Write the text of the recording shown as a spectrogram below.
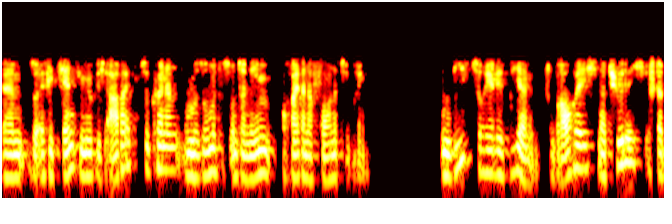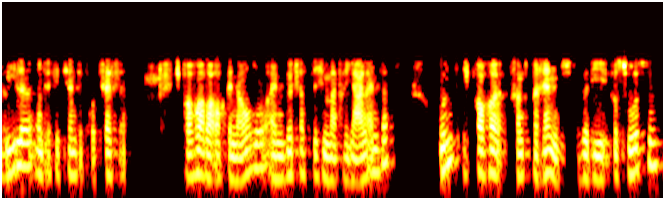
ähm, so effizient wie möglich arbeiten zu können, um somit das Unternehmen auch weiter nach vorne zu bringen. Um dies zu realisieren, brauche ich natürlich stabile und effiziente Prozesse. Ich brauche aber auch genauso einen wirtschaftlichen Materialeinsatz und ich brauche Transparenz über die Ressourcen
